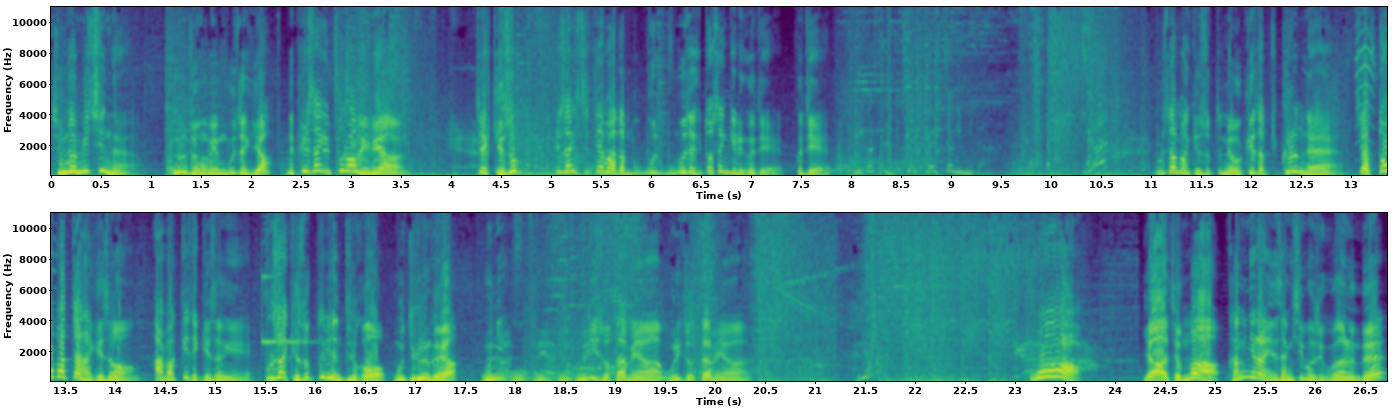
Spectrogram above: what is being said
전마 미친네. 운 좋으면 무적이야? 근데 필살기 풀업이면 쟤 계속 필살기 쓸 때마다 무, 무, 무적이 또 생기는 거지. 그지? 불사만 계속 뜨면 어깨 잡지 그렇네 야 또 봤잖아 개성 하나 바뀌지 개성이 불사 계속 뜨면 저거 못 죽는 거야? 운이 우, 우, 우, 운이 좋다면 운이 좋다면. 우와! 야 정말 강렬한 인상 심어주고 가는데?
